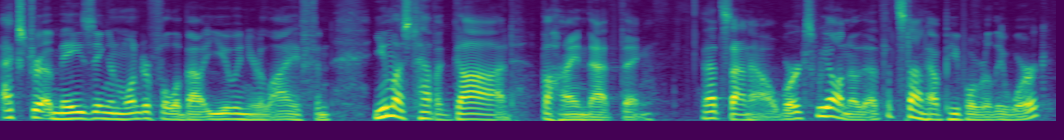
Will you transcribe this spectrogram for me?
extra amazing and wonderful about you and your life. And you must have a God behind that thing. That's not how it works. We all know that. That's not how people really work.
